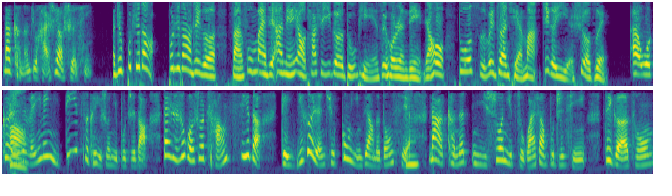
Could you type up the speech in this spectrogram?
那可能就还是要涉刑。啊，就不知道不知道这个反复卖这安眠药，它是一个毒品，最后认定，然后多次为赚钱嘛，这个也涉罪。啊、我个人啊认为，因为你第一次可以说你不知道，但是如果说长期的给一个人去供应这样的东西，嗯那可能你说你主观上不知情，这个从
